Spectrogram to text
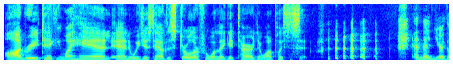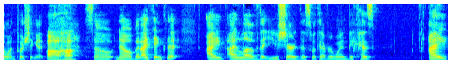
Audrey taking my hand, and we just have the stroller for when they get tired and they want a place to sit. and then you're the one pushing it. Uh huh. So no, but I think that I I love that you shared this with everyone because I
